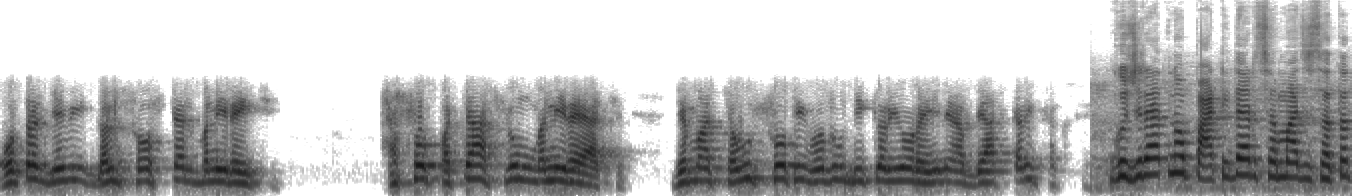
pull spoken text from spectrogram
હોટલ જેવી ગર્લ્સ હોસ્ટેલ બની રહી છે. છસો પચાસ રૂમ બની રહ્યા છે. જેમાં ચૌદસો થી વધુ દીકરીઓ રહીને અભ્યાસ કરી શકશે. ગુજરાતનો પાટીદાર સમાજ સતત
